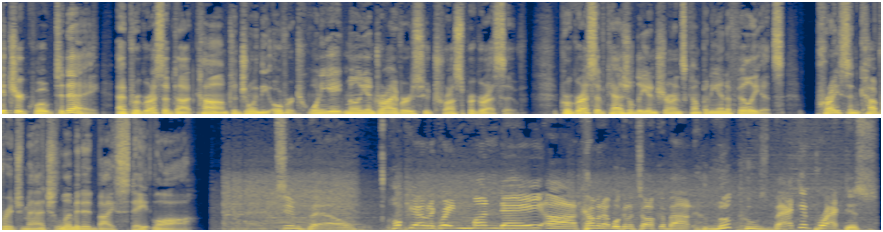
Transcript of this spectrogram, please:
Get your quote today at progressive.com to join the over 28 million drivers who trust Progressive. Progressive Casualty Insurance Company and Affiliates. Price and coverage match limited by state law. Jim Bell. Hope you're having a great Monday. Uh, coming up, we're going to talk about look who's back at practice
